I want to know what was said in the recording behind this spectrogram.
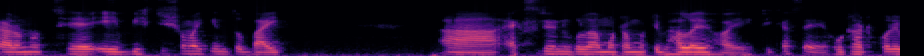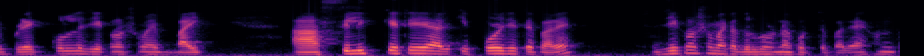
কারণ হচ্ছে এই বৃষ্টির সময় কিন্তু বাইক অ্যাক্সিডেন্টগুলা মোটামুটি ভালোই হয়, ঠিক আছে? হুটহাট করে ব্রেক করলে যে কোনো সময় বাইক স্লিপ কেটে আর কি পড়ে যেতে পারে। যে কোনো সময় একটা দুর্ঘটনা করতে পারে। এখন তো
